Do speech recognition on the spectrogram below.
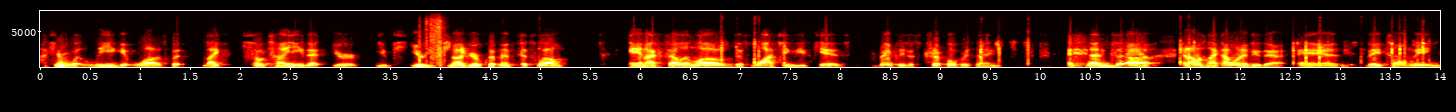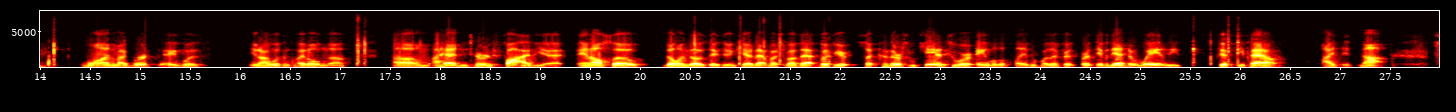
I can't remember what league it was, but like so tiny that your you your none of your equipment fits well. And I fell in love just watching these kids basically just trip over things. And uh, and I was like, I want to do that. And they told me one, my birthday was, you know, I wasn't quite old enough. Um, I hadn't turned five yet, and also no one those days didn't care that much about that. But if you're, because there were some kids who were able to play before their fifth birthday, but they had to weigh at least 50 pounds. I did not.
